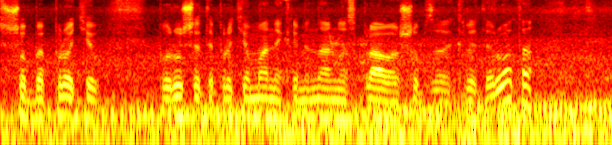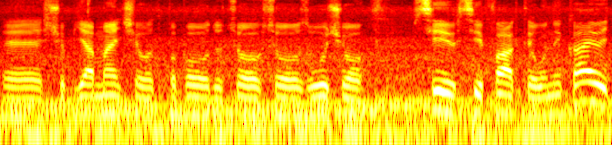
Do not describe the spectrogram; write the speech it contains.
щоб проти порушити проти мене кримінальну справу, щоб закрити рота. е, Щоб я менше от по поводу цього всього озвучував, всі, всі факти уникають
